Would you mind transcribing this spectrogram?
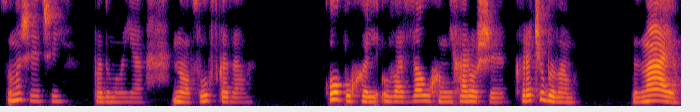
«Сумасшедший», — подумала я, но вслух сказала. «Опухоль у вас за ухом нехорошая, к врачу бы вам». «Знаю,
